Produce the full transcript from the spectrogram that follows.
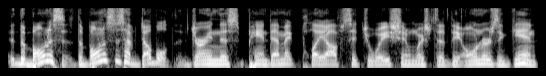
The bonuses, the bonuses have doubled during this pandemic playoff situation, which the, the owners, again,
